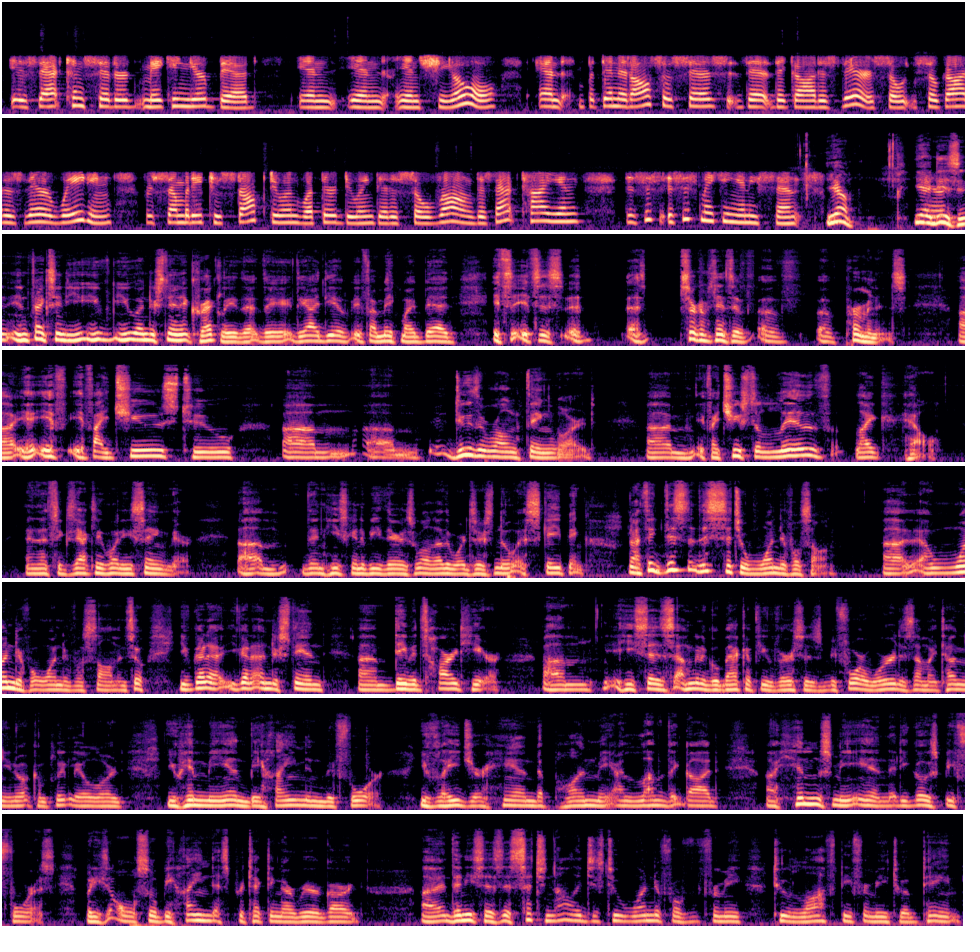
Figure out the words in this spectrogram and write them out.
is that considered making your bed in, in, in Sheol? And but then it also says that that God is there. So so God is there waiting for somebody to stop doing what they're doing that is so wrong. Does that tie in? Does this is this making any sense? Yeah. Yeah, it Yeah. is. In, in fact, Cindy, you, you you understand it correctly. The the the idea of if I make my bed, it's it's a- a circumstance of of, of permanence. Uh, if if I choose to um, um, do the wrong thing, Lord, um, if I choose to live like hell, and that's exactly what he's saying there, um, then he's going to be there as well. In other words, there's no escaping. Now, I think this this is such a wonderful song, uh, a wonderful, wonderful psalm, and so you've got to you got to understand um, David's heart here. Um, he says, I'm going to go back a few verses. Before a word is on my tongue, you know it completely, O Lord. You hem me in behind and before. You've laid your hand upon me. I love that God uh, hems me in, that He goes before us, but He's also behind us, protecting our rear guard. Uh, and then he says, "This such knowledge is too wonderful for me, too lofty for me to obtain,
